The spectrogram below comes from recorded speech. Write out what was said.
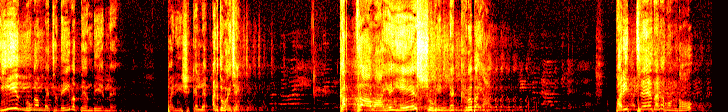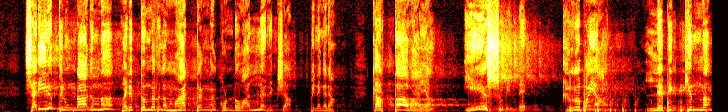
ഈ നുഖം വെച്ച ദൈവത്തെ എന്ത് ചെയ്യല്ലേ? പരീക്ഷിക്കല്ലേ? അടുത്ത് വായിച്ചേ. കർത്താവായ യേശുവിന്റെ കൃപയാണ് പരിച്ഛേദന കൊണ്ടോ ശരീരത്തിൽ ഉണ്ടാകുന്ന ചില മാറ്റങ്ങൾ കൊണ്ടോ അല്ല രക്ഷ. പിന്നെങ്ങനാ? കർത്താവായ യേശുവിന്റെ കൃപയാൽ ലഭിക്കുന്ന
